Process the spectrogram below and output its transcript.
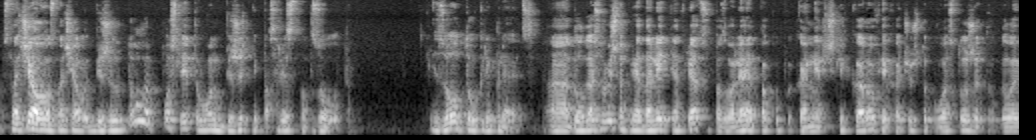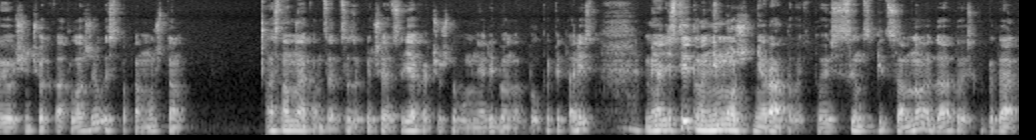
Сначала он сначала бежит в доллар, после этого он бежит непосредственно в золото. И золото укрепляется. А долгосрочно преодолеть инфляцию позволяет покупка коммерческих коров. Я хочу, чтобы у вас тоже это в голове очень четко отложилось, потому что Основная концепция заключается, я хочу, чтобы у меня ребенок был капиталист. Меня действительно не может не радовать, то есть сын спит со мной, да, то есть когда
